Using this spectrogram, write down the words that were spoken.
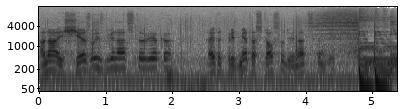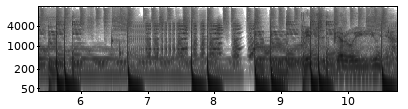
Она исчезла из 12 века, а этот предмет остался в 12 веке. 31 июня.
